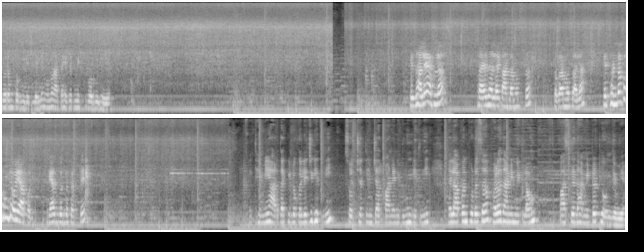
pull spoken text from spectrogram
गरम करून घेतलेले. म्हणून आता ह्याच्यात मिक्स करून घेऊया. हे झालंय आपलं. फ्राय झालाय कांदा मस्त. सगळा मसाला. हे थंड करून घेऊया आपण. गॅस बंद करते. इथे मी अर्धा किलो कलेजी घेतली. स्वच्छ तीन चार पाण्याने धुवून घेतली. याला आपण थोडंसं हळद आणि मीठ लावून पाच ते दहा मिनटं ठेवून देऊया.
